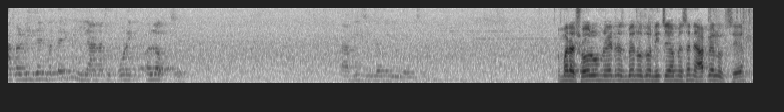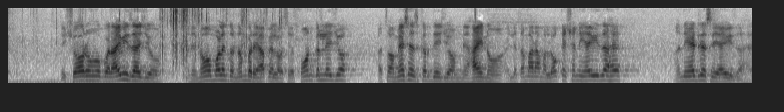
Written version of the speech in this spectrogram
આગળ ડિઝાઇન બતાવી હતી ને આનાથી થોડીક અલગ છે. આ બીજી નવી ડિઝાઇન અમારા શોરૂમનું એડ્રેસ બેનો જો નીચે અમે ને આપેલું જ છે, તો શોરૂમ ઉપર આવી જાજો અને ન મળે તો નંબરે આપેલો છે. ફોન કરી લેજો અથવા મેસેજ કરી દેજો અમને હાઈનો એટલે તમારામાં લોકેશન આવી જશે અને એડ્રેસે આવી જશે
